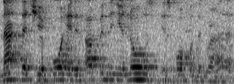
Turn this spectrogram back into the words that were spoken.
Not that your forehead is up and then your nose is off of the ground.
